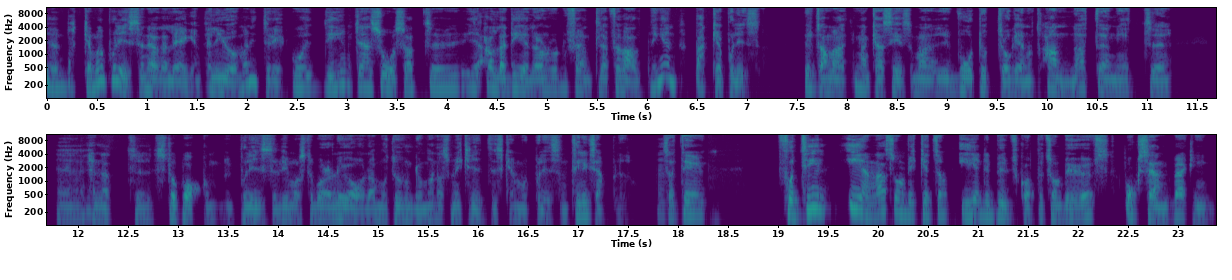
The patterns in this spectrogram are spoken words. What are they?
eh, Backar man polisen i alla lägen eller gör man inte det? Och det är inte ens så, så att eh, i alla delar av den offentliga förvaltningen backar polisen. Utan man, man kan se som att vårt uppdrag är något annat än att eh, än att eh, stå bakom polisen. Vi måste vara lojala mot ungdomarna som är kritiska mot polisen till exempel. Mm. Så att det, få till enas om vilket som är det budskapet som behövs och sen verkligen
